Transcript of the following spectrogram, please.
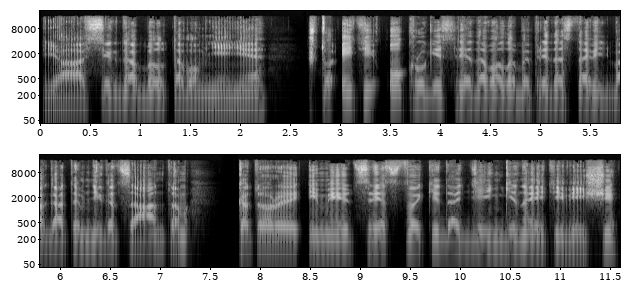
«Я всегда был того мнения» что эти округи следовало бы предоставить богатым негациантам, которые имеют средства кидать деньги на эти вещи,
